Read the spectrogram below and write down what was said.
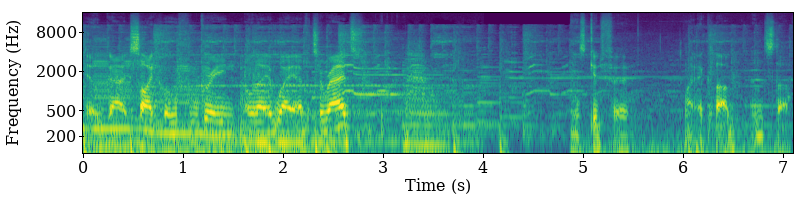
it'll go cycle from green all the way over to red. It's good for like a club and stuff.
